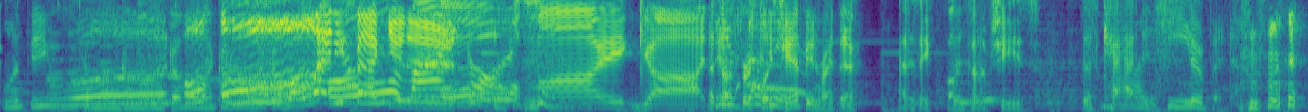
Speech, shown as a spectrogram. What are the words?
21. Come on, come on, come on, come oh, on, oh, oh Lanny's back Oh in it. God. Oh my god. That's dude. our first place it. champion right there. That is a fuck This- ton of cheese. This cat lot is cheese. stupid.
